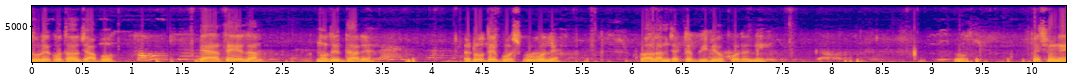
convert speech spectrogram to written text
দূরে কোথাও যাব। বেড়াতে এলাম নদীর ধারে রোদে বসবো বলে। ভাবলাম যে একটা ভিডিও করে নিই। তো পেছনে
